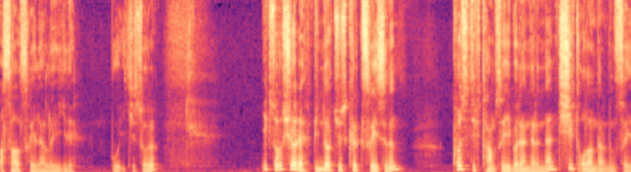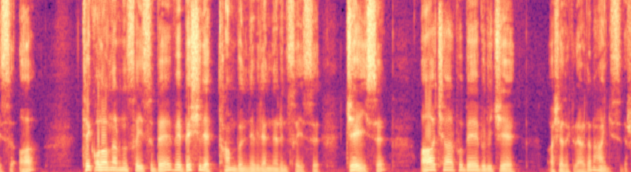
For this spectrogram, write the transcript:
asal sayılarla ilgili bu iki soru. İlk soru şöyle. 1440 sayısının pozitif tam sayı bölenlerinden çift olanlarının sayısı A, tek olanlarının sayısı B ve 5 ile tam bölünebilenlerin sayısı C ise A çarpı B bölü C aşağıdakilerden hangisidir?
